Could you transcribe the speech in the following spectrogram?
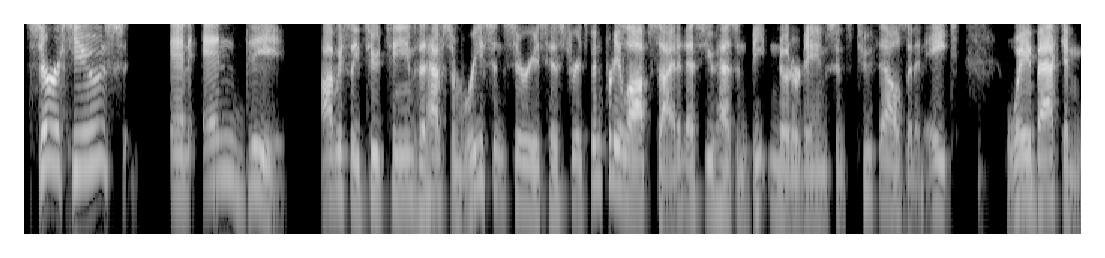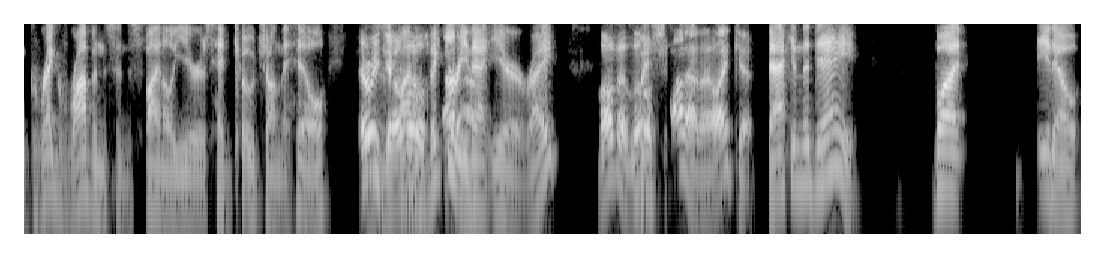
Syracuse and ND, obviously two teams that have some recent series history. It's been pretty lopsided. SU hasn't beaten Notre Dame since 2008, way back in Greg Robinson's final year as head coach on the Hill. There we It was his go. Final victory that year, right? Love it. Little shout out. I like it. back in the day. But, you know,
